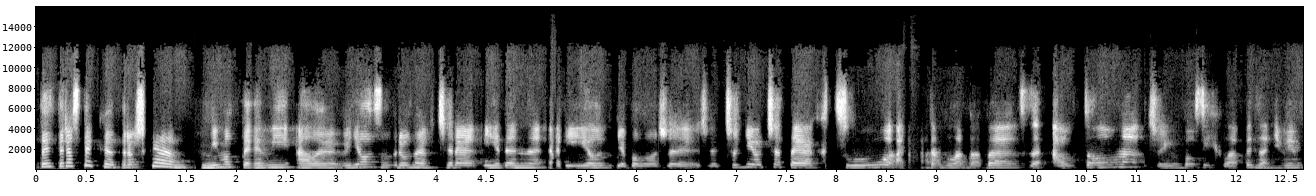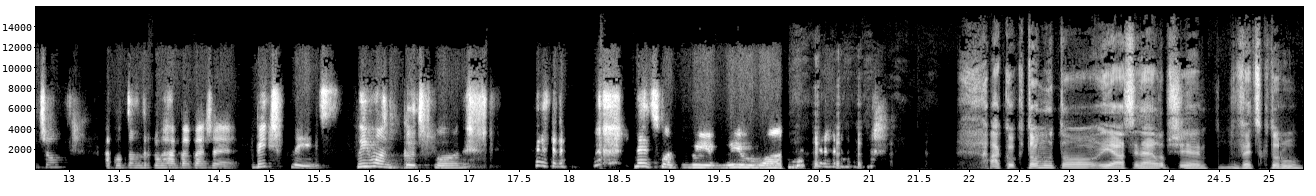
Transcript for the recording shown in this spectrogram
to je teraz tak troška mimo témy, ale videla som zrovna včera jeden reel, kde bolo, že, že čo dievčatá chcú a tam bola baba s autom, že im vozí chlapec a neviem čo. A potom druhá baba, že bitch please, we want good food. That's what we, we want. Ako k tomuto je asi najlepšie vec, ktorú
